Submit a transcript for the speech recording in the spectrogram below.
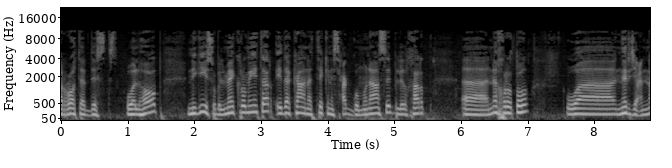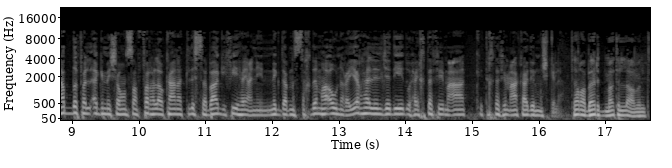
ال rotor discs والهوب نقيسه بالميكروميتر. إذا كان ال thickness حقه مناسب للخرط آه نخرطه. ونرجع ننظف الأقمشة ونصفرها لو كانت لسه باقي فيها يعني نقدر نستخدمها أو نغيرها للجديد وحيختفي معاك تختفي معاك هذه المشكلة. ترى برد ما تلام أنت.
